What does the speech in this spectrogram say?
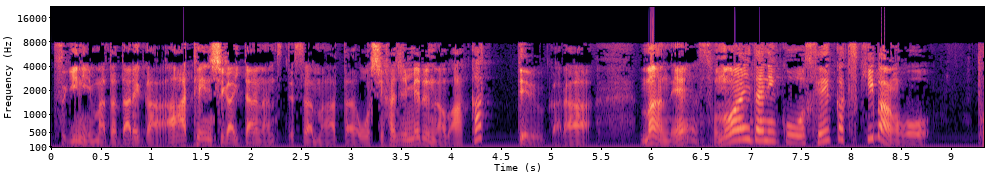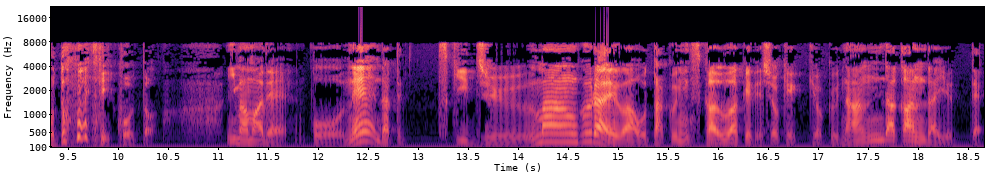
次にまた誰か、ああ、天使がいたなんつってさ、また押し始めるのは分かってるから、まあね、その間にこう、生活基盤を整えていこうと。今まで、こうね、だって月10万ぐらいはオタクに使うわけでしょ、結局。なんだかんだ言って。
